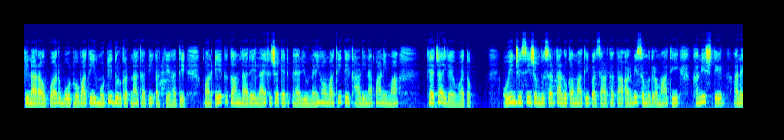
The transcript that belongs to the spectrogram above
કિનારા ઉપર બોટ હોવાથી મોટી દુર્ઘટના થતી અટકી હતી. પણ એક કામદારે લાઈફ જેકેટ પહેર્યું નહીં હોવાથી તે ખાડીના પાણીમાં ખેંચાઈ ગયો હતો. ઓએનજીસી જંબુસર તાલુકામાંથી પસાર થતા અરબી સમુદ્રમાંથી ખનિજ તેલ અને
